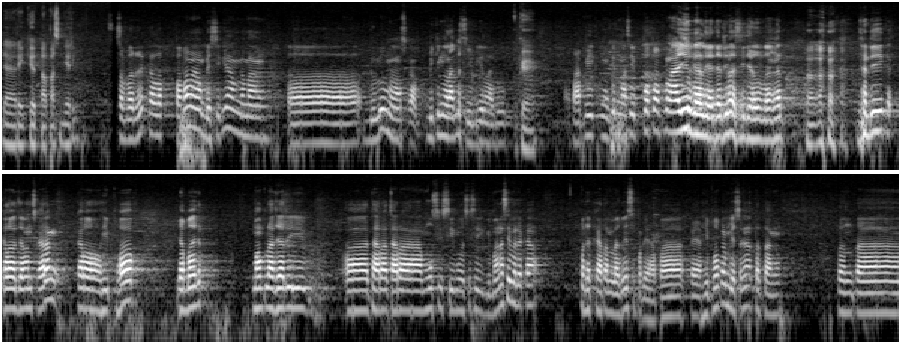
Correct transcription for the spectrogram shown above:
dari Cute Papa sendiri? Sebenarnya kalau papa memang basicnya memang eh, dulu memang suka bikin lagu sih, bikin lagu. Oke. Tapi mungkin masih pop-pop Melayu kali ya, jadi masih jauh banget. jadi kalau zaman sekarang kalau hip hop ya banyak mempelajari eh, cara-cara musisi-musisi gimana sih mereka pendekatan lagunya seperti apa. Kayak hip hop kan biasanya tentang tentang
